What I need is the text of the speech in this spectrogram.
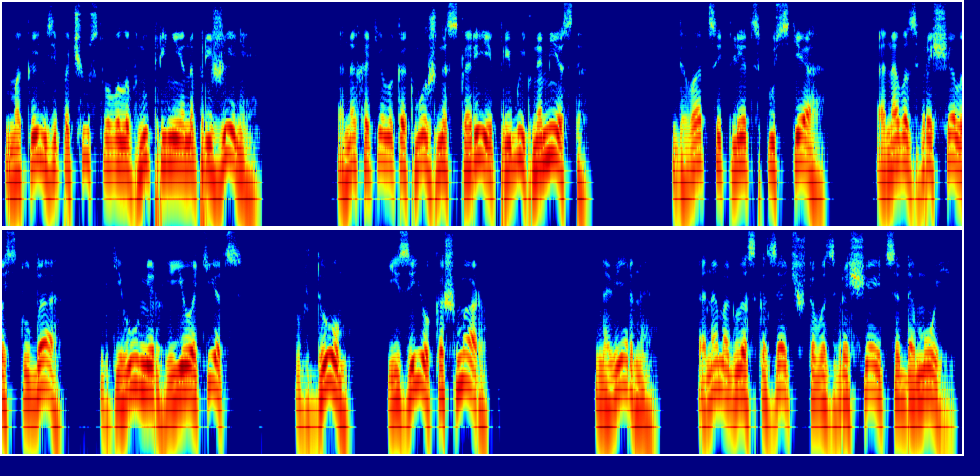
Маккензи почувствовала внутреннее напряжение. Она хотела как можно скорее прибыть на место. Двадцать лет спустя она возвращалась туда, где умер ее отец, в дом из ее кошмаров. Наверное, она могла сказать, что возвращается домой.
